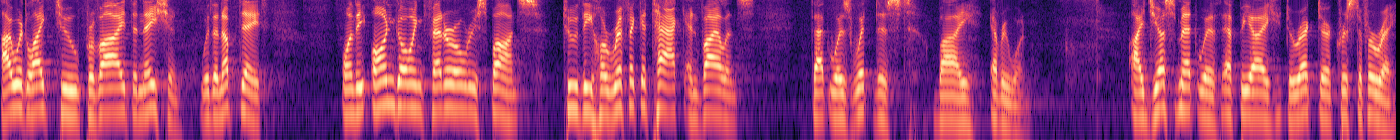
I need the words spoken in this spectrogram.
I would like to provide the nation with an update on the ongoing federal response to the horrific attack and violence that was witnessed by everyone. I just met with FBI Director Christopher Wray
